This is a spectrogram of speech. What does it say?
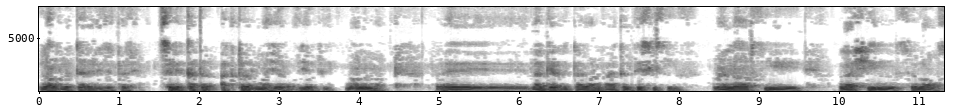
l'Angleterre et les États-Unis. C'est les quatre acteurs majeurs aujourd'hui dans le monde. Et la guerre de Taïwan va être décisive. Maintenant, si la Chine se lance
